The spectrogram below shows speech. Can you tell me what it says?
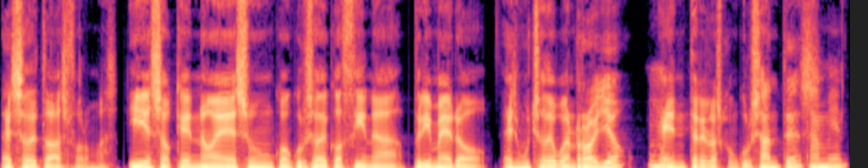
Eso de todas formas. Y eso que no es un concurso de cocina, primero, es mucho de buen rollo entre los concursantes. También.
